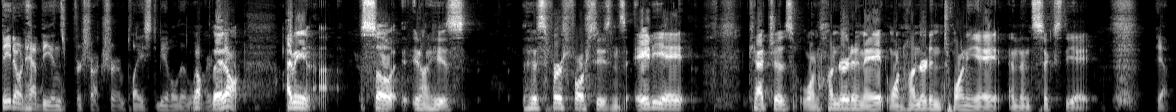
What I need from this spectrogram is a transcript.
they don't have the infrastructure in place to be able to leverage. they don't. I mean, uh, so you know, he's his first four seasons: eighty-eight catches, one hundred and eight, one hundred and twenty-eight, and then sixty-eight. Yep.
